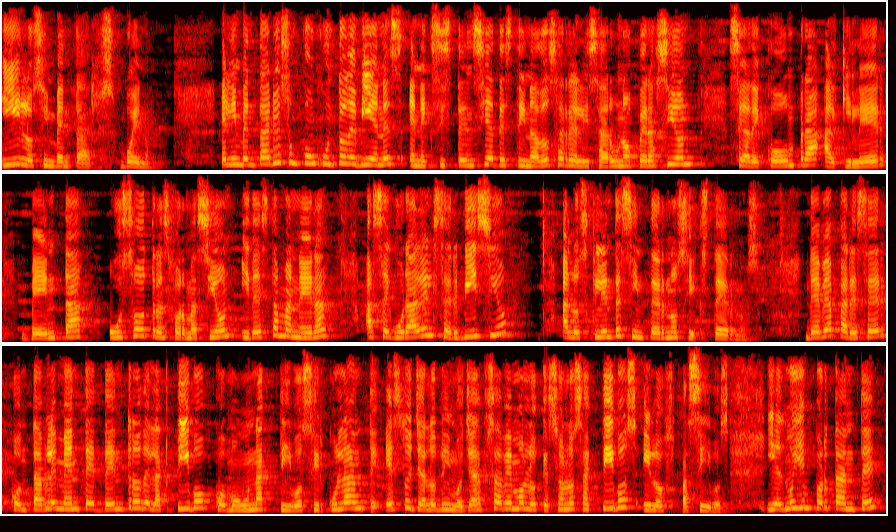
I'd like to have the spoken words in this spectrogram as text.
y los inventarios. Bueno, el inventario es un conjunto de bienes en existencia destinados a realizar una operación, sea de compra, alquiler, venta, uso o transformación, y de esta manera asegurar el servicio a los clientes internos y externos. Debe aparecer contablemente dentro del activo como un activo circulante. Esto ya lo vimos, ya sabemos lo que son los activos y los pasivos. Y es muy importante,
